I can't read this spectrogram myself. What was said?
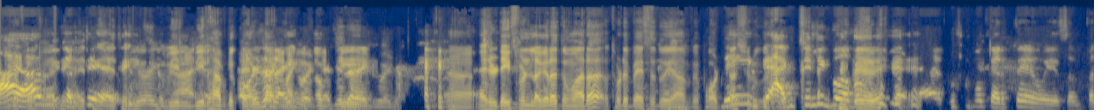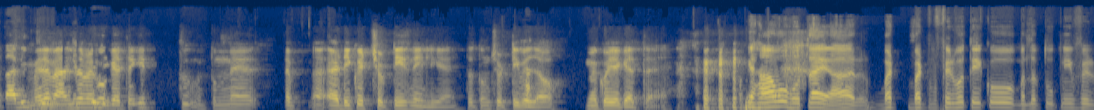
हाँ यार I वो करते हैं। think You- we'll we'll have to That is the contact right word. Microsoft That is the की right एडवर्टाइजमेंट लग रहा तुम्हारा? थोड़े पैसे दो यहाँ पे पॉडकास्ट शुरू कर यार वो करते हैं वो ये सब पता नहीं मेरे मैनेजर मेरे को कहते हैं कि तु, तुमने एडिक्वेट छुट्टीज नहीं ली है तो तुम छुट्टी पे जाओ। मेरे को ये कहते हैं। कि हाँ वो होता है यार बट बट फिर वो तेरे को मतलब तू अपनी फिर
